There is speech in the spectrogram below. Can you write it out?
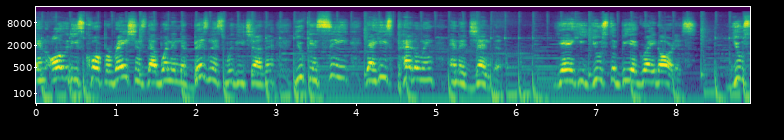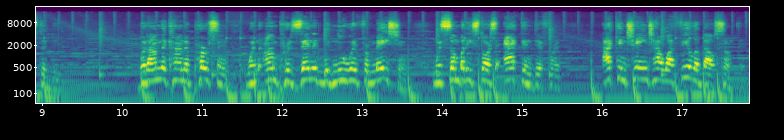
and all of these corporations that went into business with each other, you can see that he's peddling an agenda. Yeah, he used to be a great artist. Used to be. But I'm the kind of person when I'm presented with new information, when somebody starts acting different, I can change how I feel about something.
